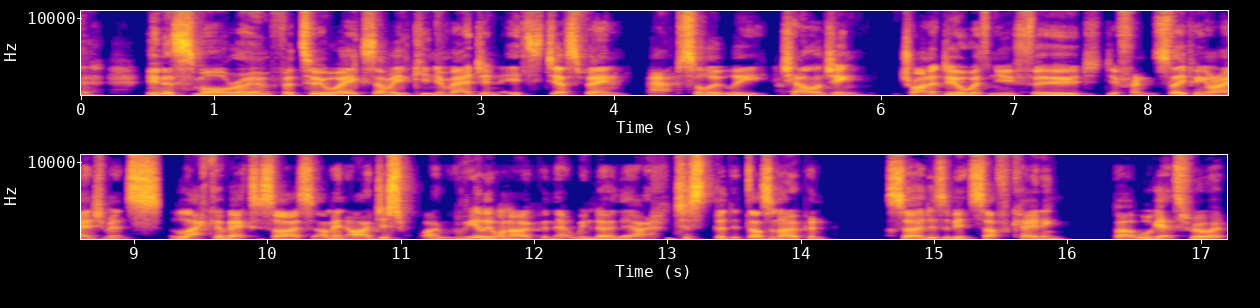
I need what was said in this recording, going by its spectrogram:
in a small room for two weeks. I mean, can you imagine? It's just been absolutely challenging trying to deal with new food, different sleeping arrangements, lack of exercise. I mean, I just, I really want to open that window there, just, but it doesn't open. So it is a bit suffocating, but we'll get through it.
